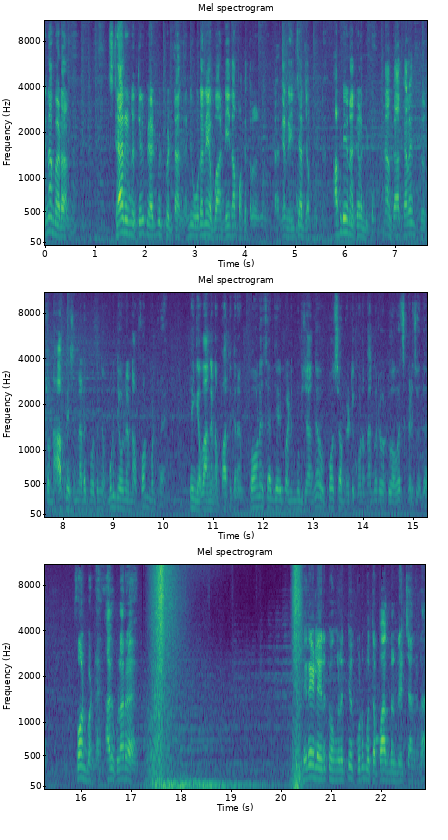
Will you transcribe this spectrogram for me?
என்ன மேடம் ஸ்டாலினை திருப்பி அட்மிட் பண்ணிட்டாங்க. நீ உடனே வா நீ தான் பக்கத்தில் இருக்கணும்ட்டாங்க என்ன இன்சார்ஜாக போட்டேன். அப்படியே நான் கிளம்பிட்டேன். நான் க கலைஞர் சொன்ன ஆப்ரேஷன் நடக்க போதுங்க முடிஞ்ச உடனே நான் ஃபோன் பண்ணுறேன் நீங்கள் வாங்க நான் பார்த்துக்கிறேன் போனேன் சர்ஜரி பண்ணி முடிச்சாங்க. போஸ்ட் ஆப்ரேட்டிவ் கொண்டு வந்தாங்க ஒரு டூ ஹவர்ஸ் கழிச்சு வந்து ஃபோன் பண்ணேன். அதுக்குள்ளார சிறையில் இருக்கவங்களுக்கு குடும்பத்தை பார்க்கணும்னு நினச்சாங்கன்னா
